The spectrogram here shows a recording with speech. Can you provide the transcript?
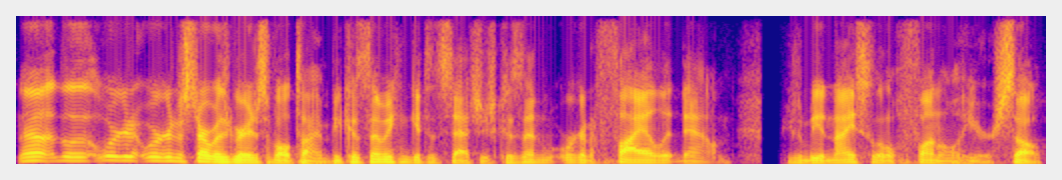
Now we're gonna we're gonna start with greatest of all time because then we can get to the statues because then we're gonna file it down. There's gonna be a nice little funnel here. So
